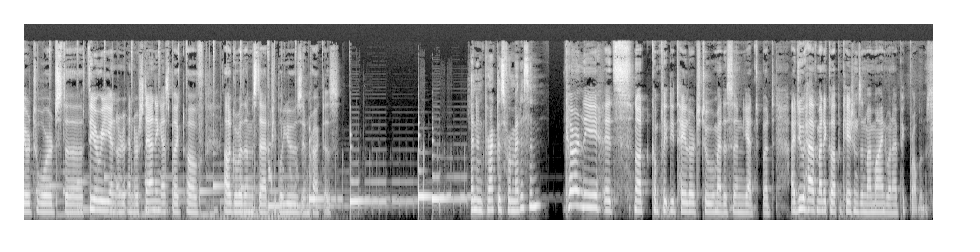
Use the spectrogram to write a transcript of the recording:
geared towards the theory and understanding aspect of algorithms that people use in practice. And in practice for medicine? Currently, it's not completely tailored to medicine yet, but I do have medical applications in my mind when I pick problems.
